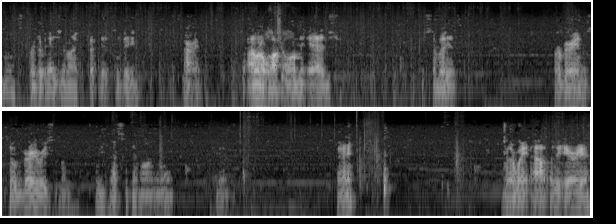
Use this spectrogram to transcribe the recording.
Well, it's further edge than I expected it to be. Alright. So I want to walk along the edge. If somebody is barbarian was killed very recently. We tested that on, right? Good. Okay. Another way out of the area.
